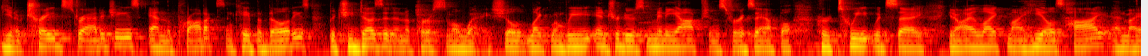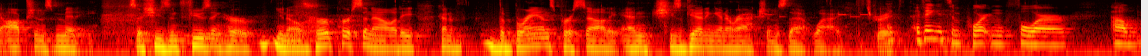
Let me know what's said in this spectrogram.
you know, trade strategies and the products and capabilities, but she does it in a personal way. She'll, like when we introduce mini options, for example, her tweet would say, you know, I like my heels high and my options mini. So she's infusing her, you know, her personality, kind of the brand's personality, and she's getting interactions that way. That's great. I think it's important for um,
